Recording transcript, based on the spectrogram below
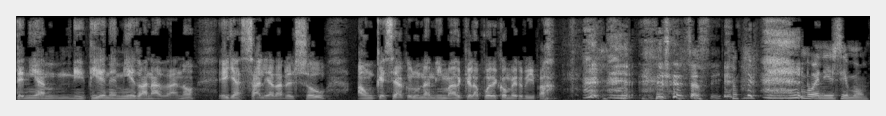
tenía ni tiene miedo a nada, ¿no? Ella sale a dar el show, aunque sea con un animal que la puede comer viva. es así. Buenísimo.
